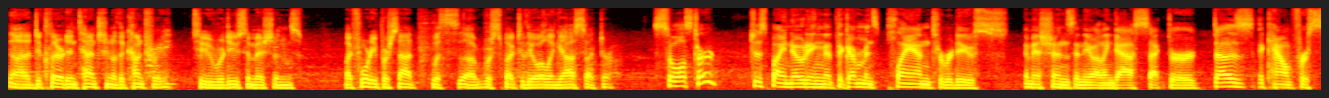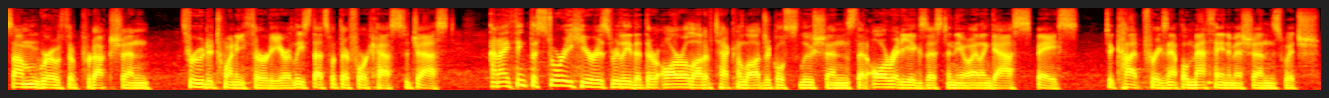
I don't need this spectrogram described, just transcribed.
uh, declared intention of the country to reduce emissions by 40% with uh, respect to the oil and gas sector. So I'll start just by noting that the government's plan to reduce emissions in the oil and gas sector does account for some growth of production through to 2030, or at least that's what their forecasts suggest. And I think the story here is really that there are a lot of technological solutions that already exist in the oil and gas space to cut, for example, methane emissions, which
